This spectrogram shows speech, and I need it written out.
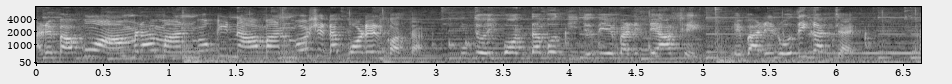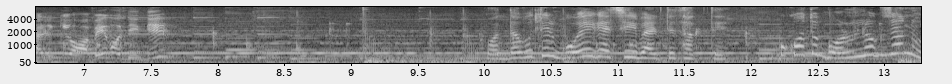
আরে বাবু আমরা মানবো কি না মানবো সেটা পরের কথা। কিন্তু ওই পদ্মাবতী যদি এ বাড়িতে আসে এ বাড়ির অধিকার চায় তাহলে কি হবে গো দিদি? পদ্মাবতীর বয়ে গেছে এই বাড়িতে থাকতে। ও কত বড় লোক জানো?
